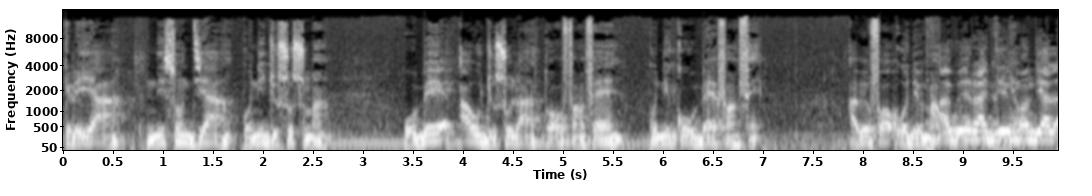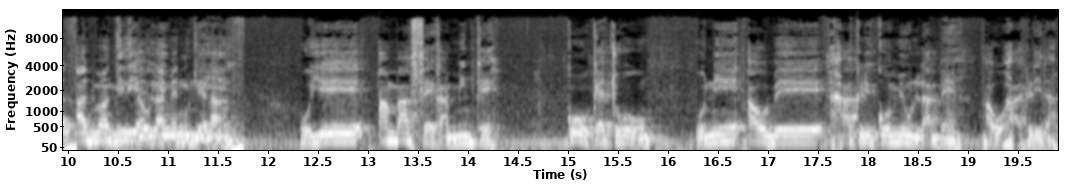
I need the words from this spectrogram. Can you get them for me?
keleya nisɔndiya o ni jususuma o bɛ aw jusu la tɔw fan fɛ o ni kow bɛɛ fan fɛ a bɛ fɔ o de ma ko aberaje mondial adventiste de lamɛnni kɛra o ye an b'a fɛ ka min kɛ k'o kɛcogo o ni aw bɛ hakiliko minw labɛn aw hakili la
